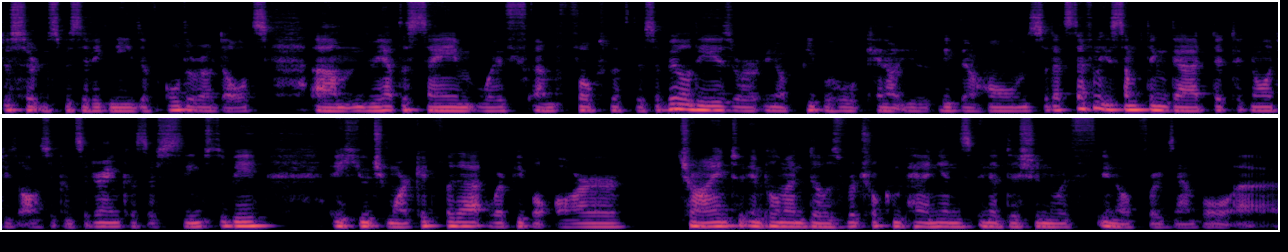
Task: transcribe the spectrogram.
the certain specific needs of older adults. Um, we have the same with um, folks with disabilities or you know people who cannot use, leave their homes. So that's definitely something that the technology is also considering because there seems to be a huge market for that where people are trying to implement those virtual companions in addition with you know for example uh,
